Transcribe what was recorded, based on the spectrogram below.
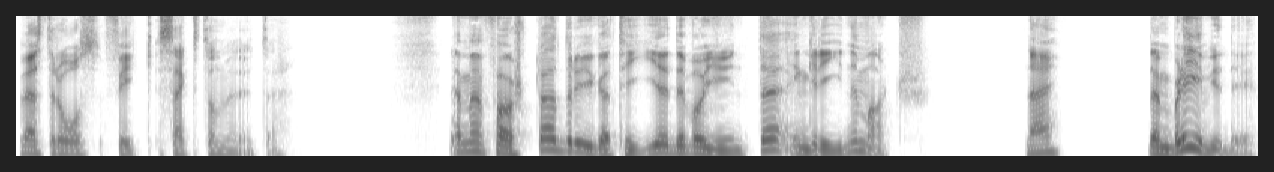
Västerås fick 16 minuter. Ja, men första dryga tio, det var ju inte en grinig match. Nej, Den blev ju det.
